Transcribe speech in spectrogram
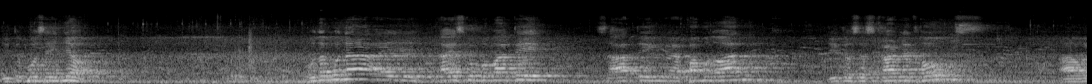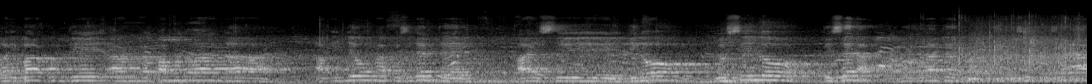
dito po sa inyo. Una-muna ay nais kong bumati sa ating uh, pamunuan dito sa Scarlett Homes. Ah, walang iba kundi ang uh, pamunuan na ang inyong uh, presidente ay si Ginoong Lucilo Ticena. Ako natin, si Lucilo Ticena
